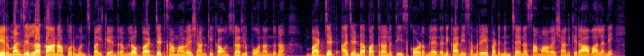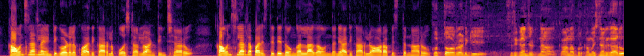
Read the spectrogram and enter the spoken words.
నిర్మల్ జిల్లా ఖానాపూర్ మున్సిపల్ కేంద్రంలో బడ్జెట్ సమావేశానికి కౌన్సిలర్లు పోనందున బడ్జెట్ అజెండా పత్రాలు తీసుకోవడం లేదని కనీసం రేపటి నుంచైనా సమావేశానికి రావాలని కౌన్సిలర్ల ఇంటి గోడలకు అధికారులు పోస్టర్లు అంటించారు. కౌన్సిలర్ల పరిస్థితి దొంగల్లాగా ఉందని అధికారులు ఆరోపిస్తున్నారు. శ్రీకాంత్ చుట్టిన కమిషనర్ గారు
